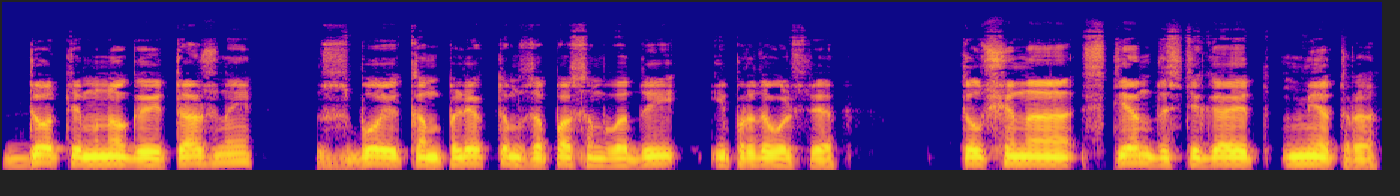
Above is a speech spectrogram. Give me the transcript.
доты многоэтажные, с боекомплектом, запасом воды и продовольствия. Толщина стен достигает метра,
